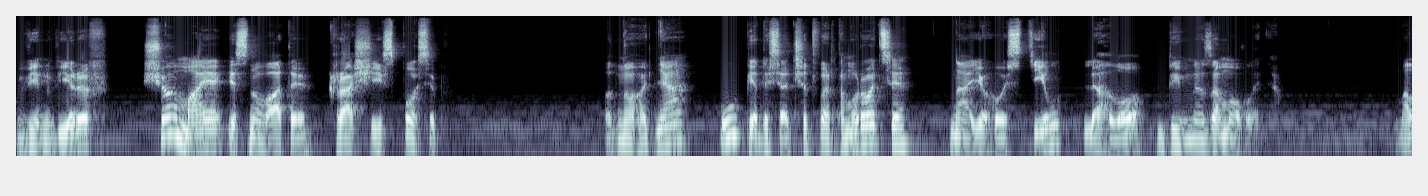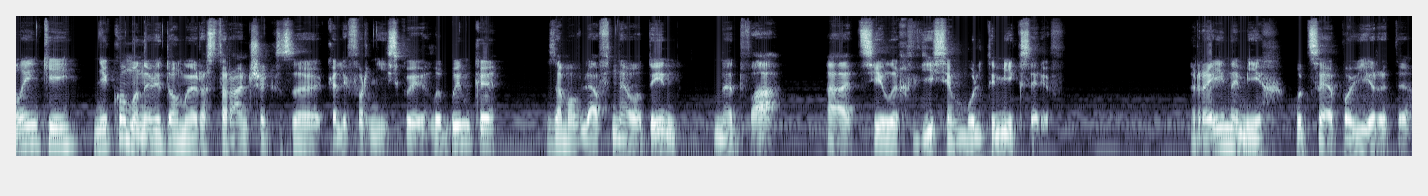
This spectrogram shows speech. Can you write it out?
Він вірив, що має існувати кращий спосіб. Одного дня у 54-му році на його стіл лягло дивне замовлення. Маленький, нікому невідомий ресторанчик з каліфорнійської глибинки замовляв не один, не два, а цілих вісім мультиміксерів. Рей не міг у це повірити.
